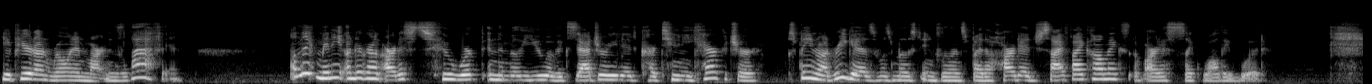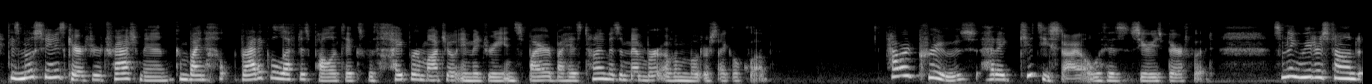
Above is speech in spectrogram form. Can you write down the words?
he appeared on Rowan and Martin's Laugh-In. Unlike many underground artists who worked in the milieu of exaggerated, cartoony caricature, Spain Rodriguez was most influenced by the hard-edged sci-fi comics of artists like Wally Wood. His most famous character, Trashman, combined radical leftist politics with hyper macho imagery inspired by his time as a member of a motorcycle club. Howard Cruse had a cutesy style with his series Barefoot, something readers found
